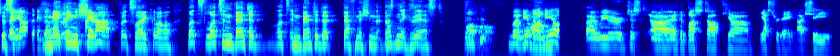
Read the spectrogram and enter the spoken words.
just right, like making shit up. It's like, well, let's let's invent it. Let's invent a de- definition that doesn't exist. Well, but Neil, no. Neil, uh, we were just uh, at the bus stop uh, yesterday, actually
